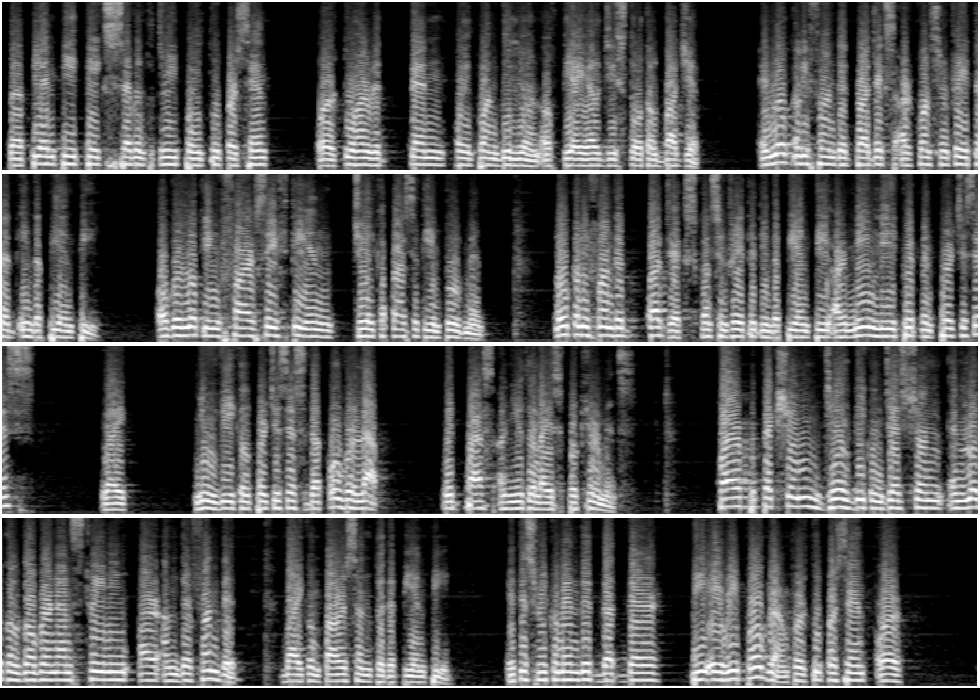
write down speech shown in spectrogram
The PNP takes 73.2% or 210.1 billion of DILG's total budget. And locally funded projects are concentrated in the PNP, overlooking fire safety and jail capacity improvement. Locally funded projects concentrated in the PNP are mainly equipment purchases, like new vehicle purchases that overlap with past unutilized procurements. Fire protection, jail decongestion, and local governance training are underfunded by comparison to the PNP. It is recommended that there be a reprogram for 2% or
